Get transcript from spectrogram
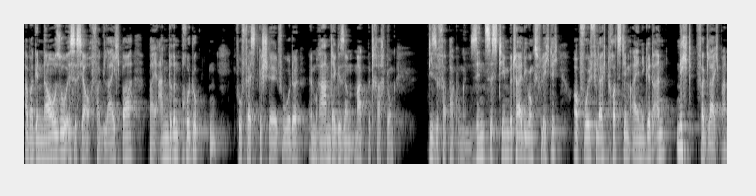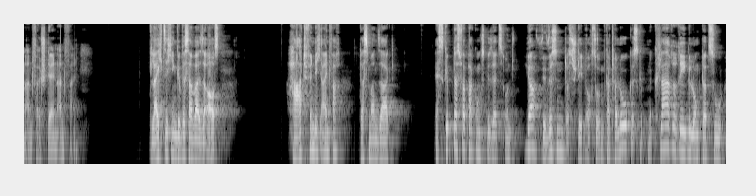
Aber genauso ist es ja auch vergleichbar bei anderen Produkten, wo festgestellt wurde im Rahmen der Gesamtmarktbetrachtung, diese Verpackungen sind systembeteiligungspflichtig, obwohl vielleicht trotzdem einige an nicht vergleichbaren Anfallstellen anfallen. Gleicht sich in gewisser Weise aus. Hart finde ich einfach, dass man sagt, es gibt das Verpackungsgesetz und ja, wir wissen, das steht auch so im Katalog, es gibt eine klare Regelung dazu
